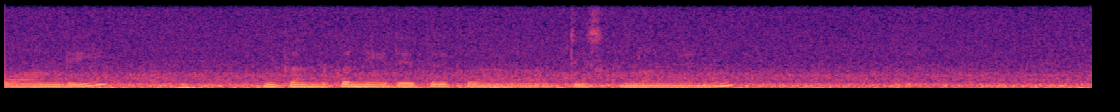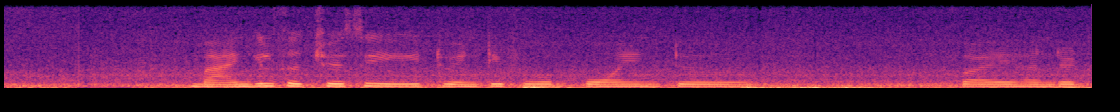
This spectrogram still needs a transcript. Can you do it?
బాగుంది. ఇంకా అందుకని ఇదైతే తీసుకున్నాను నేను. బ్యాంగిల్స్ వచ్చేసి twenty four point five hundred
